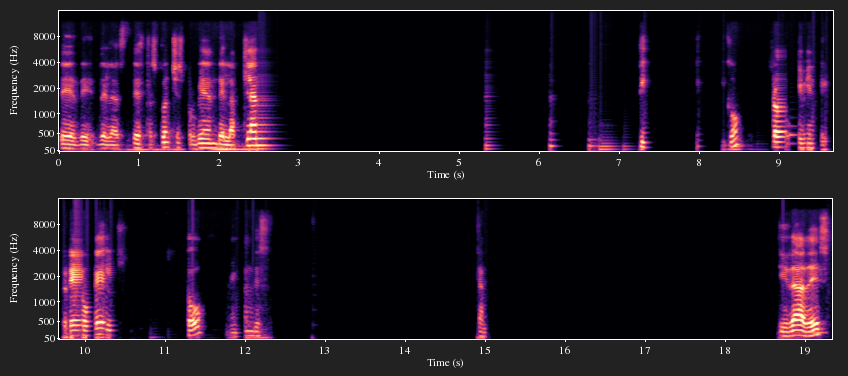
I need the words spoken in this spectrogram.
de, de, de, las, de estas conchas, provienen del Atlántico. que viene él, en grandes cantidades,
